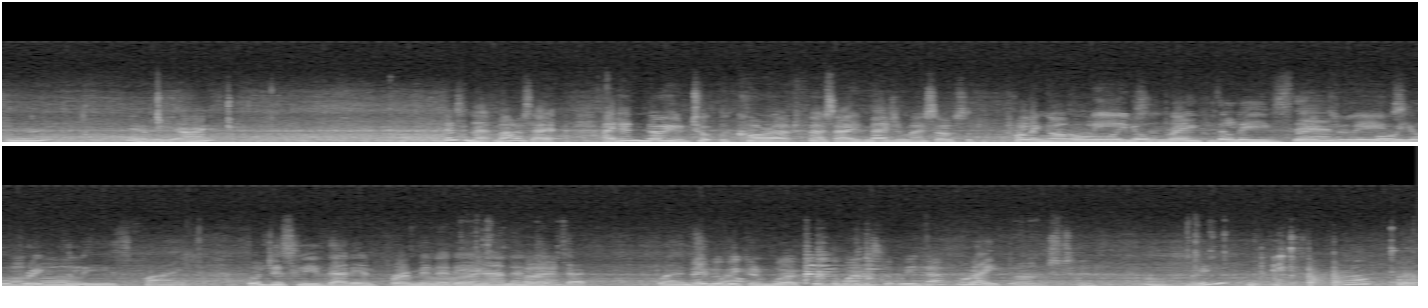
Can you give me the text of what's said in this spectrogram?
See that? There we are. Isn't that marvelous? I, I didn't know you took the core out first. I imagined myself sort of pulling off Oh, leaves Oh, you'll break the leaves then. break the leaves. Oh, you'll break Uh-huh. the leaves. Fine. We'll just leave that in for a minute, right, Anne, and let that blanch Maybe we can work with the ones that we have Right. blanched here. Oh, ready? Well,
